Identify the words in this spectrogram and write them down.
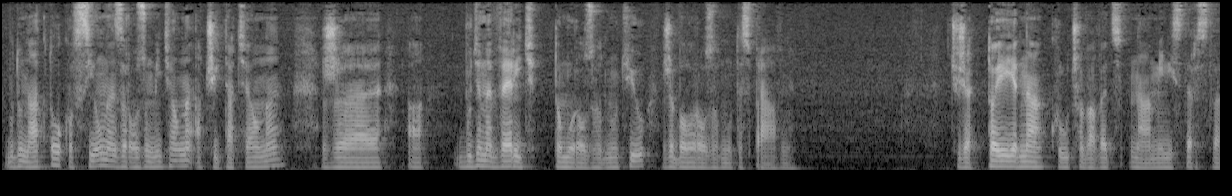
budú natoľko silné, zrozumiteľné a čitateľné, že budeme veriť tomu rozhodnutiu, že bolo rozhodnuté správne. Čiže to je jedna kľúčová vec na ministerstve.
